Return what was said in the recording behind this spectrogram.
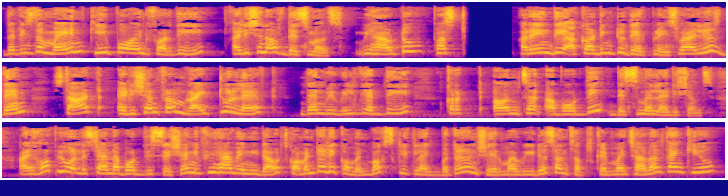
That is the main key point for the addition of decimals. We have to first arrange the according to their place values then start addition from right to left then we will get the correct answer about the decimal additions. I hope you understand about this session. If you have any doubts, comment in a comment box, click like button and share my videos and subscribe my channel. Thank you.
